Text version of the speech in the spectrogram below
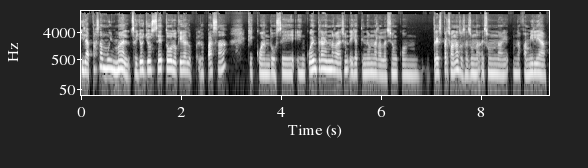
y la pasa muy mal. O sea, yo, yo sé todo lo que ella lo, pasa, que cuando se encuentra en una relación, ella tiene una relación con tres personas, o sea, es una, es una, una familia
